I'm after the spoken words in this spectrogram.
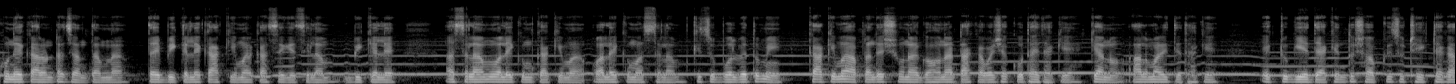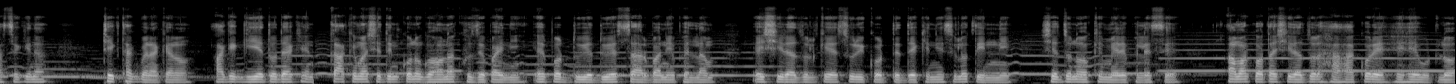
খুনের কারণটা জানতাম না, তাই বিকেলে কাকিমার কাছে গেছিলাম। বিকেলে, আসসালামু আলাইকুম কাকিমা, ওয়ালাইকুম আসসালাম। কিছু বলবে তুমি? কাকিমা, আপনাদের সোনা গহনা টাকা পয়সা কোথায় থাকে? কেন? আলমারিতে থাকে। একটু গিয়ে দেখেন তো সব কিছু ঠিকঠাক আছে কিনা। ঠিক থাকবে না কেন? আগে গিয়ে তো দেখেন। কাকিমা সেদিন কোনো গহনা খুঁজে পায়নি এরপর দুয়ে দুয়ে চার বানিয়ে ফেললাম। এই সিরাজুলকে চুরি করতে দেখে নিয়েছিল তিন্নি। সেজন্য ওকে মেরে ফেলেছে। আমার কথায় সিরাজুল হা হা করে হে হে উঠল,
